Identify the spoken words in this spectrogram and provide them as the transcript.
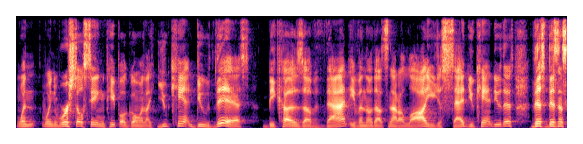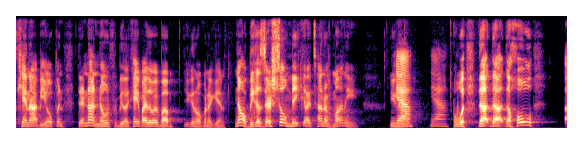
when when we're still seeing people going like, you can't do this because of that, even though that's not a law, you just said you can't do this. This business cannot be open. They're not known for be like, hey, by the way, bub, you can open again. No, because they're still making a ton of money. You yeah. know? Yeah. The the the whole uh,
